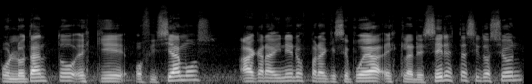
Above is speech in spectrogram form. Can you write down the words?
Por lo tanto, es que oficiamos a carabineros para que se pueda esclarecer esta situación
